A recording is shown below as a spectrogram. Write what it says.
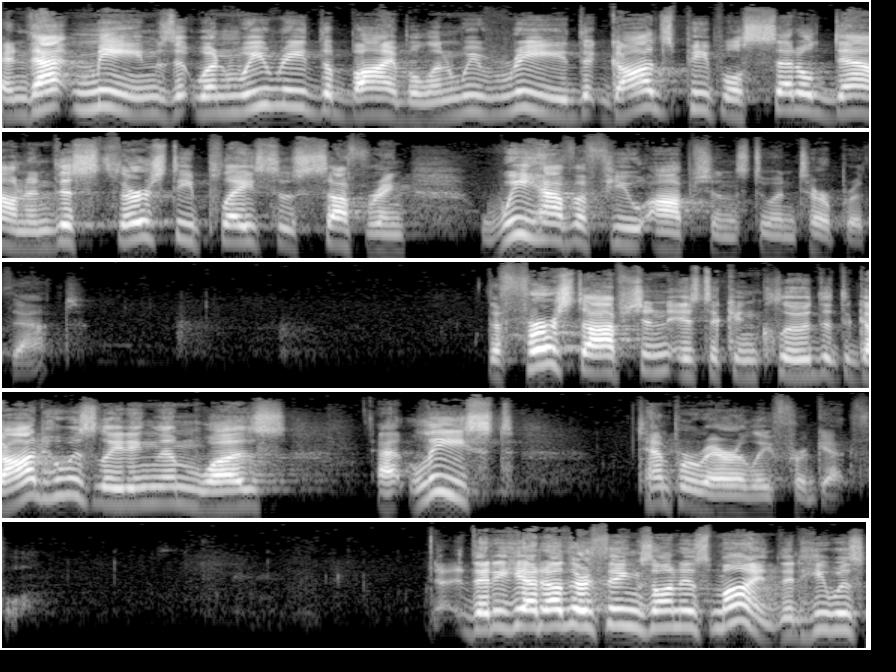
And that means that when we read the Bible and we read that God's people settled down in this thirsty place of suffering, we have a few options to interpret that. The first option is to conclude that the God who was leading them was at least temporarily forgetful. That he had other things on his mind, that he was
